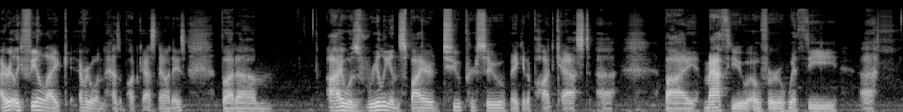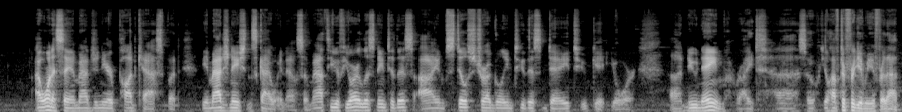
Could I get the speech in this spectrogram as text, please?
I really feel like everyone has a podcast nowadays, but um, I was really inspired to pursue making a podcast uh, by Matthew over with the uh, I want to say Imagineer podcast, but the Imagination Skyway now. So, Matthew, if you are listening to this, I am still struggling to this day to get your uh, new name right. Uh, so, you'll have to forgive me for that.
